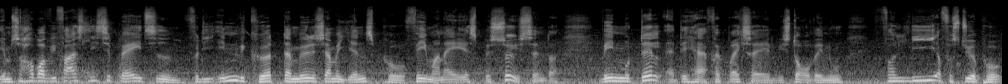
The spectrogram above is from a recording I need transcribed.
jamen så hopper vi faktisk lige tilbage i tiden. Fordi inden vi kørte, der mødtes jeg med Jens på Femern AS besøgscenter ved en model af det her fabriksareal, vi står ved nu, for lige at få styr på,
